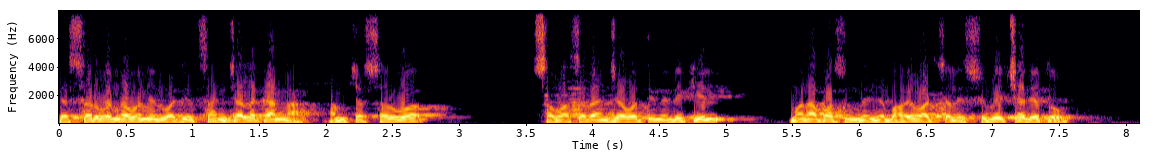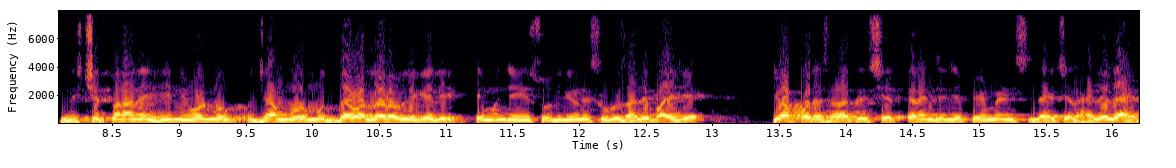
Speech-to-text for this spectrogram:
त्या सर्व नवनिर्वाचित संचालकांना आमच्या सर्व सभासदांच्या वतीने देखील मनापासून त्यांच्या भावी वाटचालीस शुभेच्छा देतो. निश्चितपणाने ही निवडणूक ज्या मूळ मुद्द्यावर लढवली गेली ती म्हणजे ही सूतगिरणी सुरू झाली पाहिजे किंवा परिसरातील शेतकऱ्यांचे जे पेमेंट्स द्यायचे राहिलेले आहेत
